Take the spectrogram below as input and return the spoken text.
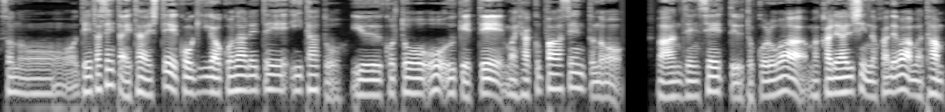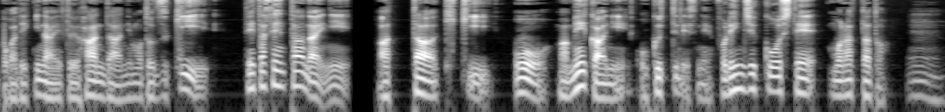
そのデータセンターに対して攻撃が行われていたということを受けて、まあ、100%のまあ、安全性っていうところは、まあ、彼ら自身の中では、まあ、担保ができないという判断に基づき、データセンター内にあった機器を、まあ、メーカーに送ってですね、フォレンジックをしてもらったと。うん。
